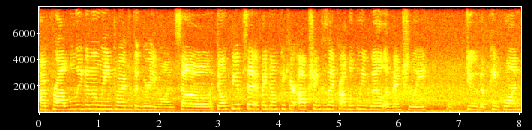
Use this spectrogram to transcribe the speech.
I'm probably to lean towards the green one. So don't be upset if I don't pick your option because I probably will eventually do the pink one.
